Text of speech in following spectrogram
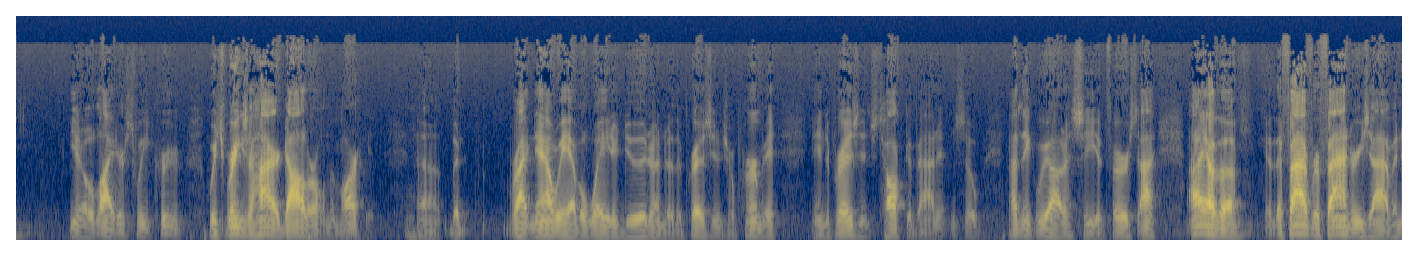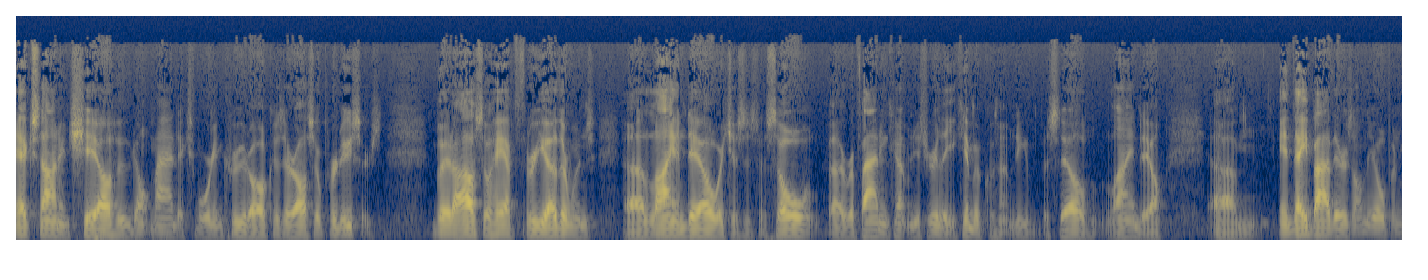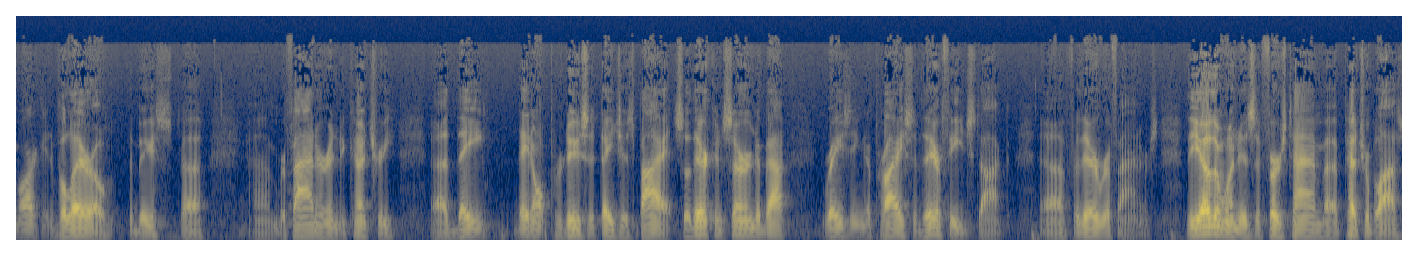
you know, lighter sweet crude, which brings a higher dollar on the market. Mm-hmm. Uh, but right now we have a way to do it under the presidential permit, and the president's talked about it. And so I think we ought to see it first. I, I have a, the five refineries, I have an Exxon and Shell who don't mind exporting crude oil because they're also producers. But I also have three other ones uh, Lyondell, which is a sole uh, refining company, it's really a chemical company, Basell Lyondell. Um, and they buy theirs on the open market. Valero, the biggest uh, um, refiner in the country, uh, they, they don't produce it, they just buy it. So they're concerned about raising the price of their feedstock uh, for their refiners. The other one is the first time uh, Petrobras,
